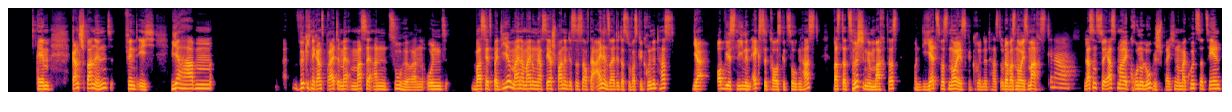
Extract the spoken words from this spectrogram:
Ähm, ganz spannend finde ich. Wir haben wirklich eine ganz breite Masse an Zuhörern und was jetzt bei dir meiner Meinung nach sehr spannend ist, ist auf der einen Seite, dass du was gegründet hast, ja, obviously einen Exit rausgezogen hast, was dazwischen gemacht hast und jetzt was Neues gegründet hast oder was Neues machst. Genau. Lass uns zuerst mal chronologisch sprechen und mal kurz erzählen,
